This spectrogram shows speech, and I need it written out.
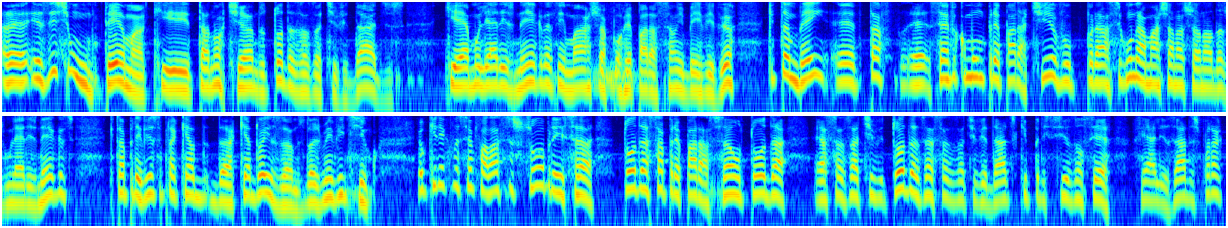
é, existe um tema que está norteando todas as atividades, que é Mulheres Negras em Marcha por Reparação e Bem Viver, que também é, tá, é, serve como um preparativo para a segunda Marcha Nacional das Mulheres Negras, que está prevista para daqui a dois anos, 2025. Eu queria que você falasse sobre essa, toda essa preparação, toda essas todas essas atividades que precisam ser realizadas para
